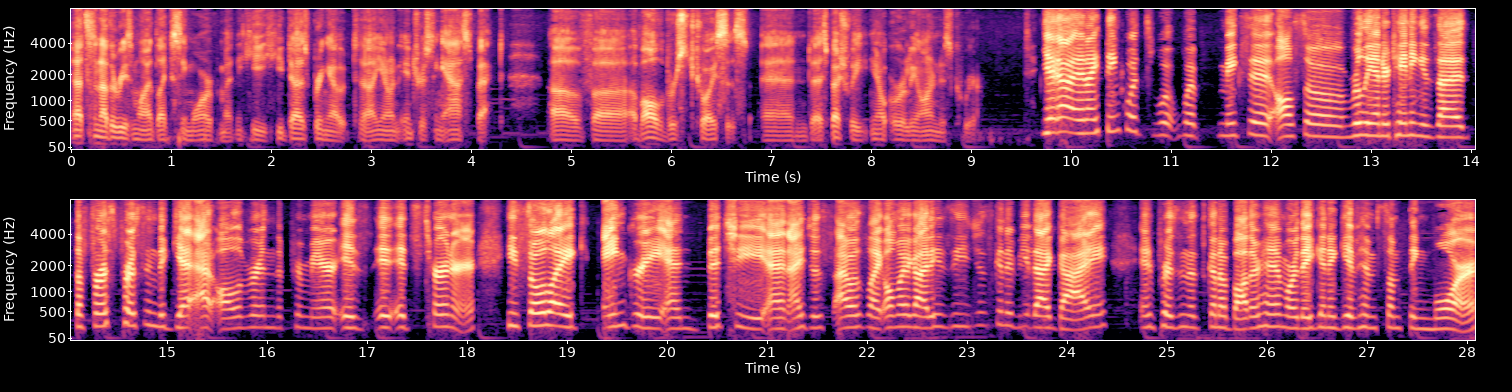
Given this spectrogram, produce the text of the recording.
that's another reason why I'd like to see more of him. I think he he does bring out uh, you know an interesting aspect of uh, of Oliver's choices, and especially you know early on in his career. Yeah, and I think what's what what makes it also really entertaining is that the first person to get at Oliver in the premiere is it, it's Turner. He's so like angry and bitchy, and I just I was like, oh my god, is he just gonna be that guy in prison that's gonna bother him, or are they gonna give him something more?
